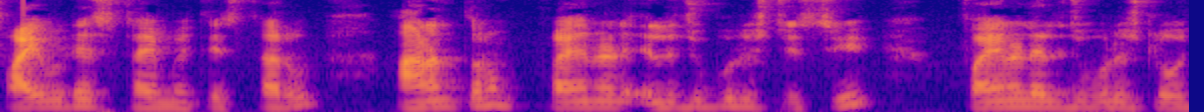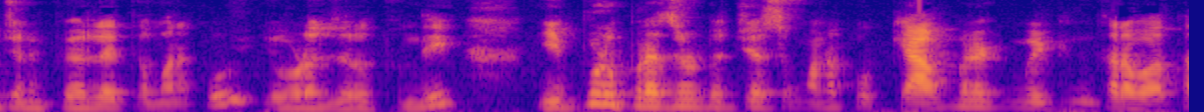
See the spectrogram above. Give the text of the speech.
ఫైవ్ డేస్ టైం అయితే ఇస్తారు. అనంతరం ఫైనల్ ఎలిజిబుల్ లిస్ట్ ఇచ్చి ఫైనల్ ఎలిజిబుల్ లిస్ట్లో వచ్చిన పేర్లు అయితే మనకు ఇవ్వడం జరుగుతుంది. ఇప్పుడు ప్రజెంట్ వచ్చేసి మనకు క్యాబినెట్ మీటింగ్ తర్వాత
